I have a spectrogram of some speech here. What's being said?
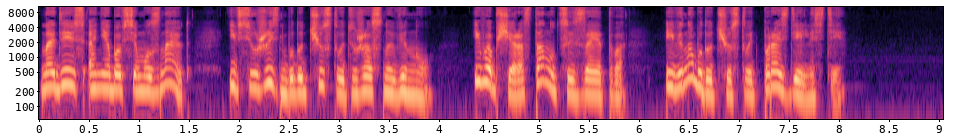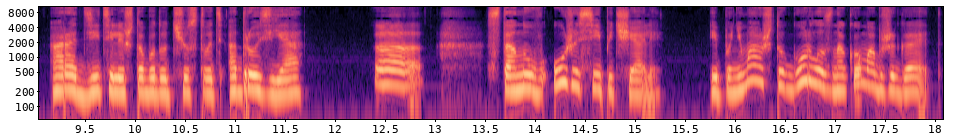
Надеюсь, они обо всем узнают и всю жизнь будут чувствовать ужасную вину. И вообще расстанутся из-за этого, и вину будут чувствовать по раздельности. А родители что будут чувствовать, а друзья? А, -а, -а. Стану в ужасе и печали. И понимаю, что горло знакомо обжигает.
